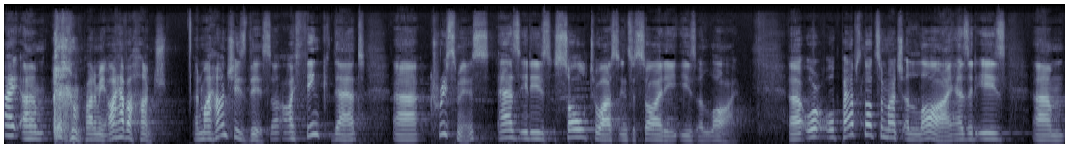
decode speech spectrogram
I, um, pardon me, I have a hunch. And my hunch is this I think that uh, Christmas, as it is sold to us in society, is a lie. Uh, or, or perhaps not so much a lie as it is um,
